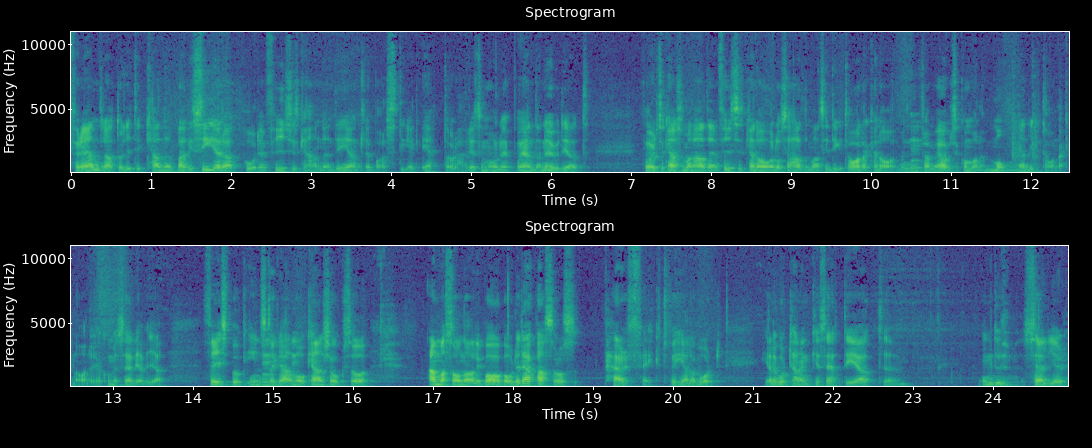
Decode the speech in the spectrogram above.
förändrat och lite kannibaliserat på den fysiska handeln, det är egentligen bara steg ett av det här. Det som håller på att hända nu det är att Förut så kanske man hade en fysisk kanal och så hade man sin digitala kanal. Men mm. framöver så kommer man ha många digitala kanaler. Jag kommer sälja via Facebook, Instagram mm. och kanske också Amazon och Alibaba. Och det där passar oss perfekt. För hela vårt, hela vårt tankesätt är att eh, om du säljer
